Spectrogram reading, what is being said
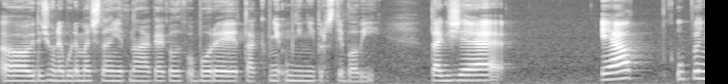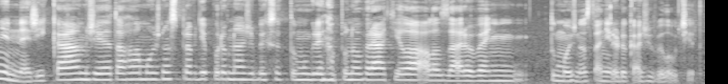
eh, když ho nebudeme členit na jakékoliv obory, tak mě umění prostě baví. Takže já úplně neříkám, že je tahle možnost pravděpodobná, že bych se k tomu kdy naplno vrátila, ale zároveň tu možnost ani nedokážu vyloučit.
